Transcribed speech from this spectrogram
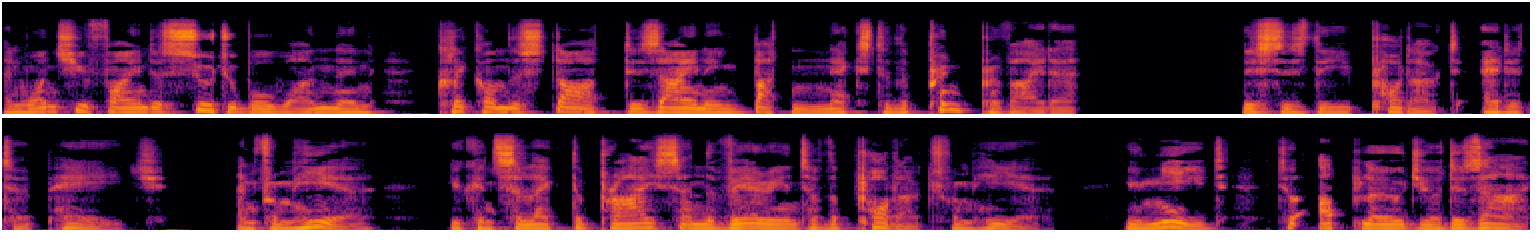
And once you find a suitable one, then click on the Start Designing button next to the print provider. This is the Product Editor page. And from here, you can select the price and the variant of the product from here. You need to upload your design.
